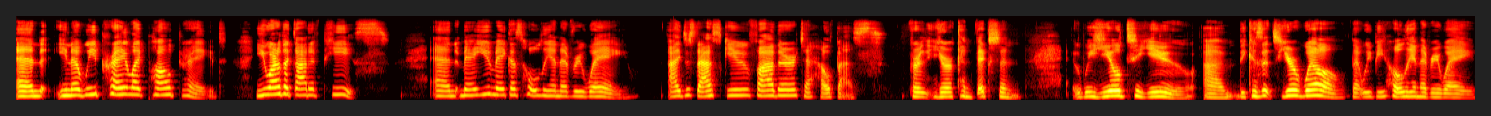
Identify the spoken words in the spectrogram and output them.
And, you know, we pray like Paul prayed You are the God of peace, and may you make us holy in every way. I just ask you, Father, to help us for your conviction. We yield to you um, because it's your will that we be holy in every way.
